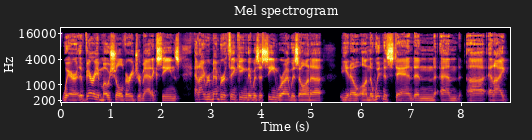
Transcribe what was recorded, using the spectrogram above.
where very emotional, very dramatic scenes, and I remember thinking there was a scene where I was on a you know on the witness stand and and uh, and I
